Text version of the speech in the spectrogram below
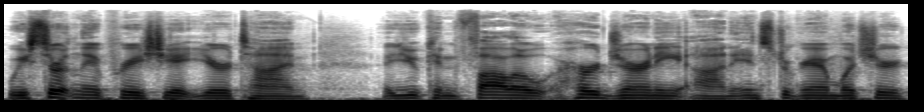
We certainly appreciate your time. You can follow her journey on Instagram. What's your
